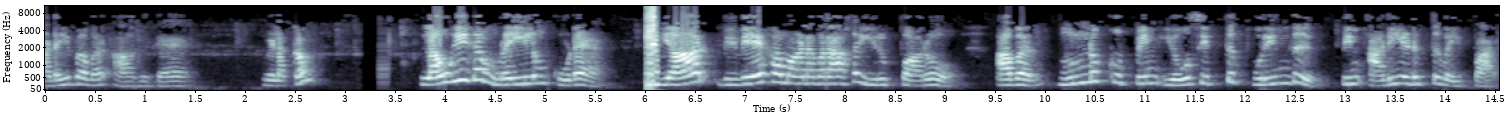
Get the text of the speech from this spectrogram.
அடைபவர் ஆகுக. விளக்கம். லௌகீக முறையிலும் கூட யார் விவேகமானவராக இருப்பாரோ அவர் முன்னுக்கு பின் யோசித்து புரிந்து பின் அடியெடுத்து வைப்பார்.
